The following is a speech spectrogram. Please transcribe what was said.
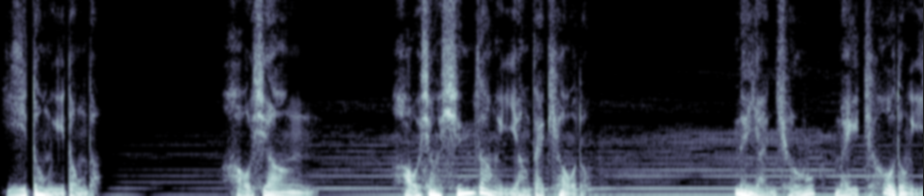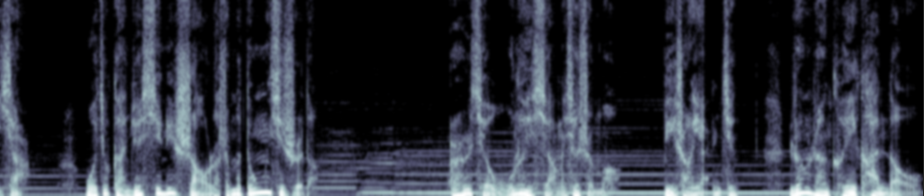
一动一动的，好像，好像心脏一样在跳动。那眼球每跳动一下，我就感觉心里少了什么东西似的。而且无论想些什么，闭上眼睛，仍然可以看到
